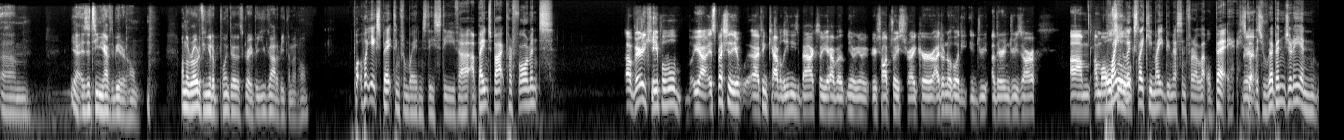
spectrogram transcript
um, yeah, is a team you have to beat at home. On the road, if you can get a point there, that's great, but you got to beat them at home. What, what are you expecting from Wednesday, Steve? Uh, a bounce back performance? Uh, very capable, yeah. Especially, uh, I think Cavallini's back, so you have a you know your, your top choice striker. I don't know who the injury other injuries are. Um, I'm also White looks like he might be missing for a little bit. He's Yeah. got this rib injury, and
